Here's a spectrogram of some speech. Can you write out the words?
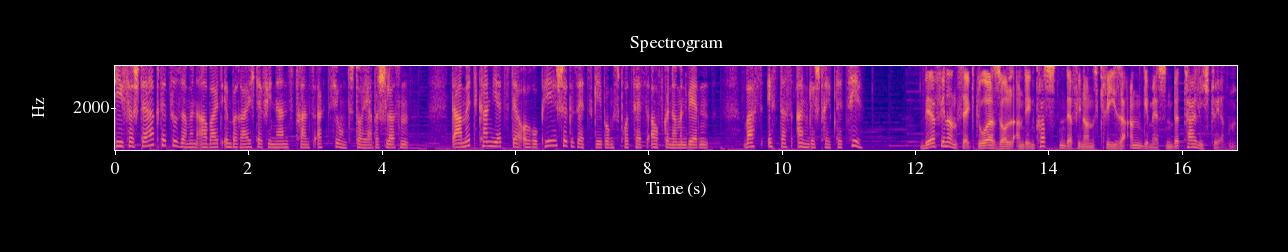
die verstärkte Zusammenarbeit im Bereich der Finanztransaktionssteuer beschlossen. Damit kann jetzt der europäische Gesetzgebungsprozess aufgenommen werden. Was ist das angestrebte Ziel? Der Finanzsektor soll an den Kosten der Finanzkrise angemessen beteiligt werden.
